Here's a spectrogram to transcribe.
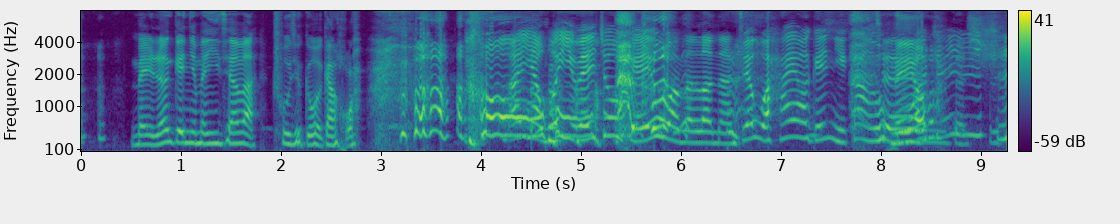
每人给你们一千万，出去给我干活。哎呀，我以为就给我们了呢，结果还要给你干活，没有真是。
